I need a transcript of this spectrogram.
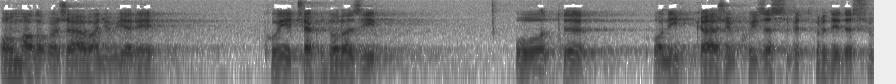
omalovažavanju vjere koje čak dolazi od eh, onih, kažem, koji za sebe tvrde da su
